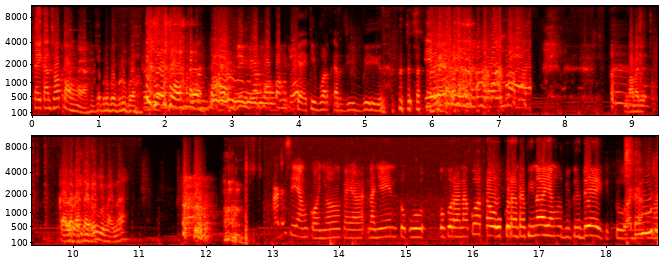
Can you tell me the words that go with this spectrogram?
Kayak ikan sotong ya, bisa berubah-berubah. Anjing kan potong cok. kayak keyboard RGB gitu. iya kroma Pamit. Kalau Kak Sari gimana? Ada sih yang konyol kayak nanyain tuh ukuran aku atau ukuran Revina yang lebih gede gitu. Ada ada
